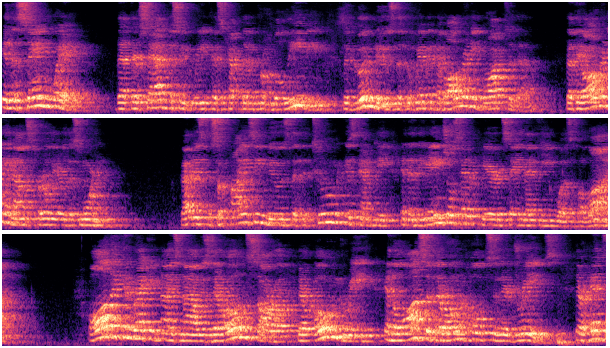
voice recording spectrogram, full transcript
in the same way that their sadness and grief has kept them from believing the good news that the women have already brought to them, that they already announced earlier this morning. That is the surprising news that the tomb is empty and that the angels had appeared saying that he was alive. All they can recognize now is their own sorrow, their own grief, and the loss of their own hopes and their dreams. Their heads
